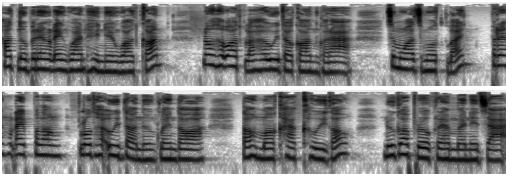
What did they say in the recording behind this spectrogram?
ฮอดโนเปรงแรงวันเฮนยังวัดก่อนนอทวัดละฮวิตก่อนก็ได้จมัวจมดไลน์เปรงได้ปลังปลดฮวิตหนึ่งกลนต่อต่อมาคักคุยก็นูก็โปรแกรมแมเนเจอร์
